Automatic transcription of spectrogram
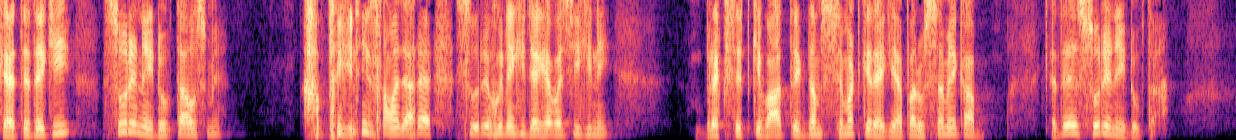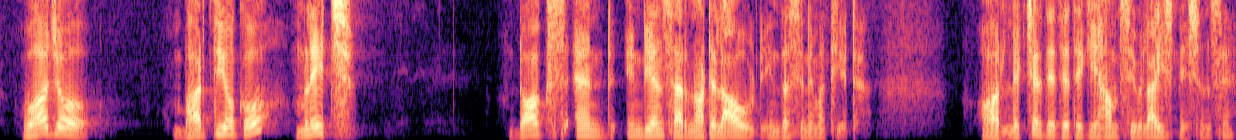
कहते थे कि सूर्य नहीं डूबता उसमें। अब तो ये नहीं समझ आ रहा है, सूर्य उगने की जगह बची कि नहीं। ब्रेक्सिट के बाद तो एकदम सिमट के रह गया, पर उस समय का कहते सूर्य नहीं डूबता। वह जो भारतीयों को मलेच dogs and Indians are not allowed in the cinema theatre. और लेक्चर देते थे कि हम सिविलाइज नेशन हैं।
